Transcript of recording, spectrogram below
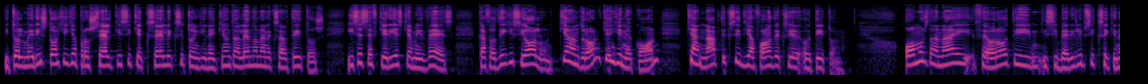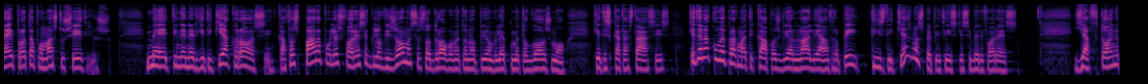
Η τολμηρή στόχη για προσέλκυση και εξέλιξη των γυναικείων ταλέντων ανεξαρτήτως. Ίσες ευκαιρίες και αμοιβές, καθοδήγηση όλων, και ανδρών και γυναικών και ανάπτυξη διαφόρων δεξιοτήτων. Όμως, Δανάη, θεωρώ ότι η συμπερίληψη ξεκινάει πρώτα από εμάς τους ίδιους. Με την ενεργητική ακρόαση, καθώς πάρα πολλές φορές εγκλωβιζόμαστε στον τρόπο με τον οποίο βλέπουμε τον κόσμο και τις καταστάσεις και δεν ακούμε πραγματικά πώς βιώνουν άλλοι άνθρωποι τις δικές μας πεπιθήσεις και συμπεριφορές. Γι' αυτό είναι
